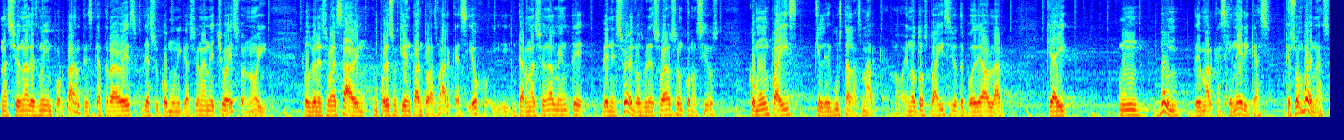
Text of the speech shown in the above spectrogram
nacionales muy importantes que a través de su comunicación han hecho eso, ¿no? Y los venezolanos saben y por eso quieren tanto las marcas. Y ojo, internacionalmente Venezuela, los venezolanos son conocidos como un país que les gustan las marcas. En otros países yo te podría hablar que hay un boom de marcas genéricas, que son buenas,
